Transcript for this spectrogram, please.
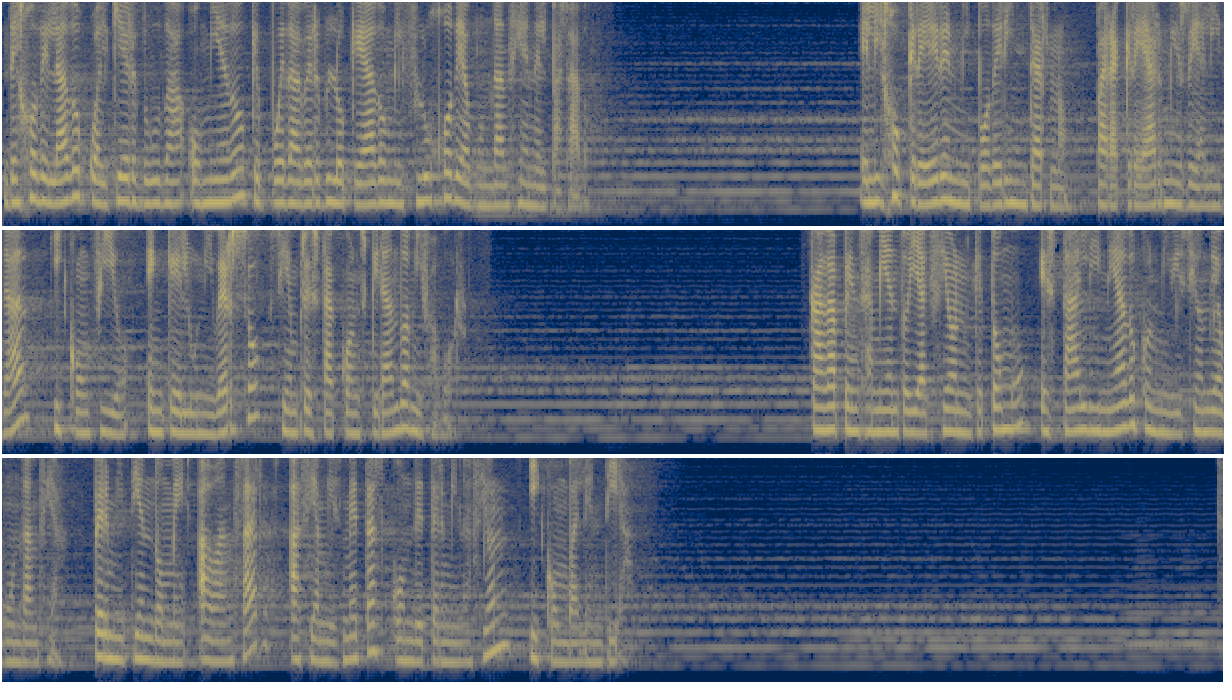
Dejo de lado cualquier duda o miedo que pueda haber bloqueado mi flujo de abundancia en el pasado. Elijo creer en mi poder interno para crear mi realidad y confío en que el universo siempre está conspirando a mi favor. Cada pensamiento y acción que tomo está alineado con mi visión de abundancia, permitiéndome avanzar hacia mis metas con determinación y con valentía.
